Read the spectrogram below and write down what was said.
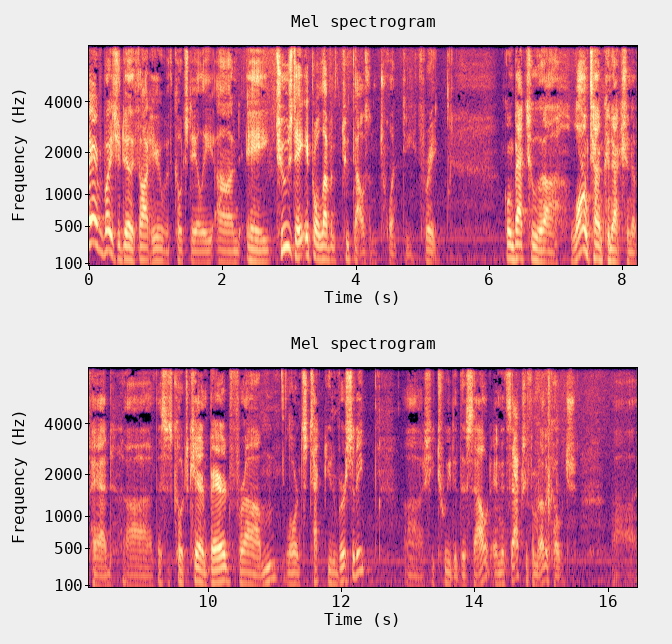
Hey, everybody, it's your Daily Thought here with Coach Daly on a Tuesday, April 11th, 2023. Going back to a long-time connection I've had, uh, this is Coach Karen Baird from Lawrence Tech University. Uh, she tweeted this out, and it's actually from another coach. Uh,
